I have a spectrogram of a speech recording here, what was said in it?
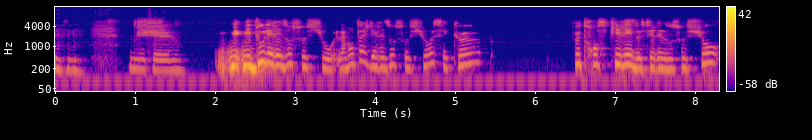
Euh, mais, d'où les réseaux sociaux. L'avantage des réseaux sociaux, c'est que peut transpirer de ces réseaux sociaux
